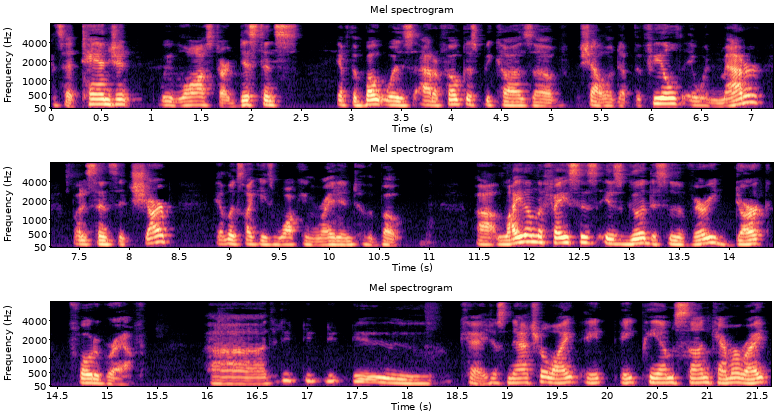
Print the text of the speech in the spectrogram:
It's a tangent. We've lost our distance if the boat was out of focus because of shallow depth of field, it wouldn't matter. But since it's sharp, it looks like he's walking right into the boat. Uh, light on the faces is good. This is a very dark photograph. Uh, okay, just natural light, 8, 8 p.m. sun, camera right.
